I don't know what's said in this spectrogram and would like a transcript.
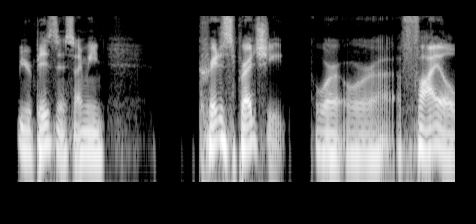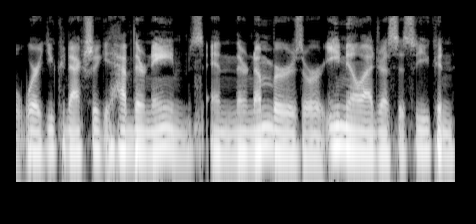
your business. I mean, create a spreadsheet or or a file where you can actually have their names and their numbers or email addresses, so you can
